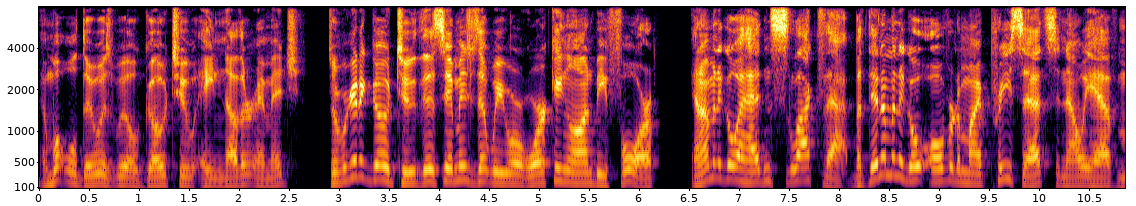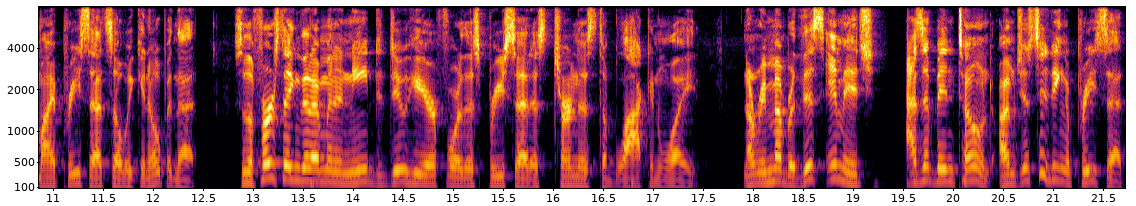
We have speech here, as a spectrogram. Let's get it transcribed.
And what we'll do is we'll go to another image. So we're going to go to this image that we were working on before. And I'm going to go ahead and select that. But then I'm going to go over to my presets. And now we have my preset so we can open that. So the first thing that I'm going to need to do here for this preset is turn this to black and white. Now remember, this image hasn't been toned. I'm just hitting a preset.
